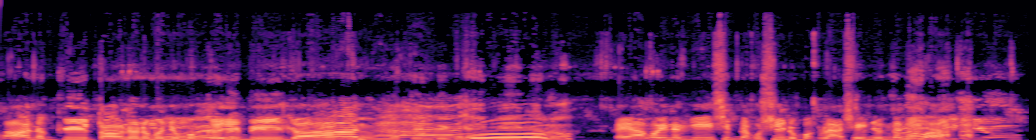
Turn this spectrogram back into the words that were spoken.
Ah, nagkita na naman yung magkaibigan. Matinding kaibigan, no? Kaya ako ay nag-iisip na kung sino bakla sa inyong dalawa.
